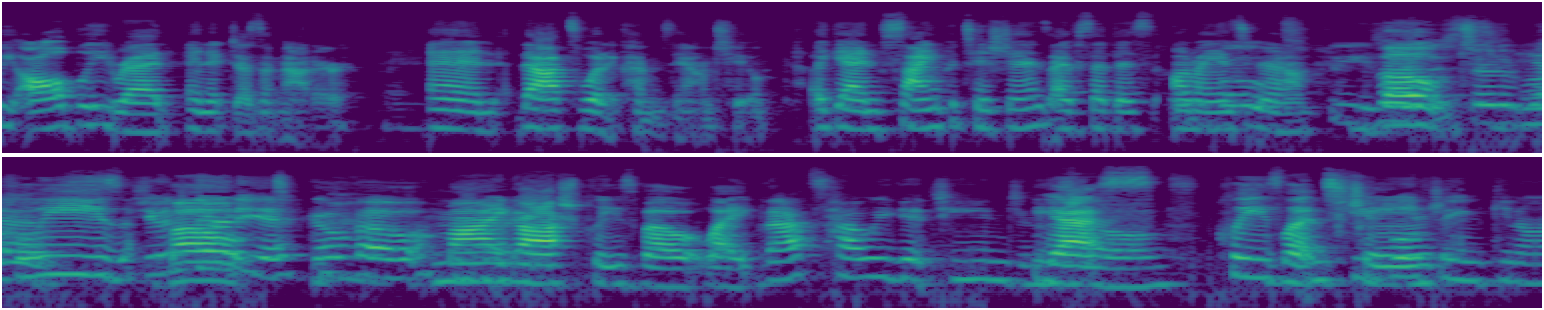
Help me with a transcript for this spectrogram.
We all bleed red and it doesn't matter. And that's what it comes down to. Again, sign petitions. I've said this on my Vote, Instagram. please. Vote. Register Yes. vote. Please June vote. 30th, go vote. My gosh, please vote. Like, That's how we get change in the Yes. world. please let's change. people change. think, you know,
